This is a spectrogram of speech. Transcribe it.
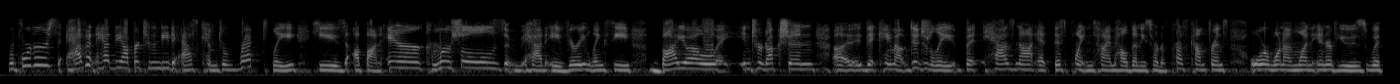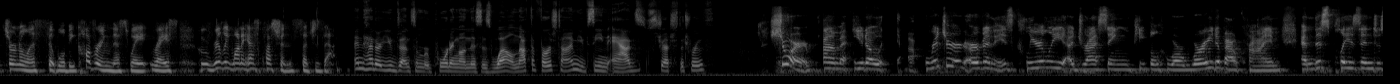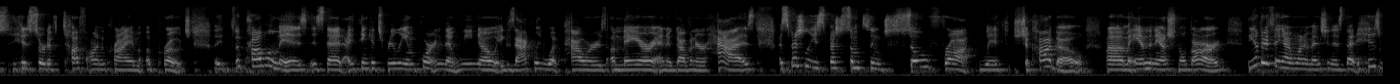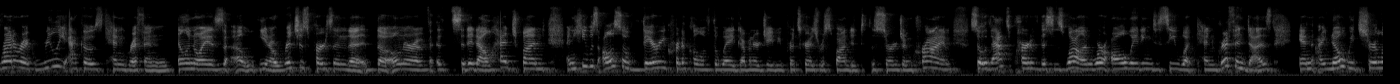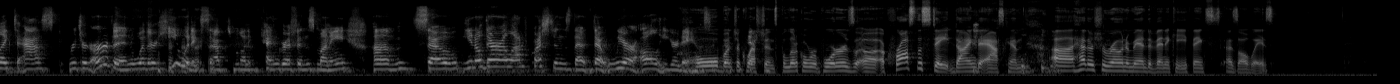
Reporters haven't had the opportunity to ask him directly. He's up on air, commercials, had a very lengthy bio introduction uh, that came out digitally, but has not at this point in time held any sort of press conference or one on one interviews with journalists that will be covering this race who really want to ask questions such as that. And Heather, you've done some reporting on this as well. Not the first time you've seen ads stretch the truth? Sure. Um, you know, Richard Irvin is clearly addressing people who are worried about crime, and this plays into his sort of tough on crime approach. The problem is, is that I think it's really important that we know exactly what powers a mayor and a governor has, especially, especially something so fraught with Chicago um, and the National Guard. The other thing I want to mention is that his rhetoric really echoes Ken Griffin, Illinois' uh, you know richest person, the the owner of Citadel Hedge Fund. And he was also very critical of the way Governor J.B. Pritzker has responded to the surge in crime. So that's part of this as well. And we're all waiting to see what Ken Griffin does. And I know we'd sure like to ask Richard Irvin whether he would accept money, Ken Griffin's money. Um, so, you know, there are a lot of questions that, that we are all eager to answer. A whole bunch of questions. Political reporters uh, across the state dying to ask him. Uh, Heather Cherone, Amanda Vinicky, thanks as always.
